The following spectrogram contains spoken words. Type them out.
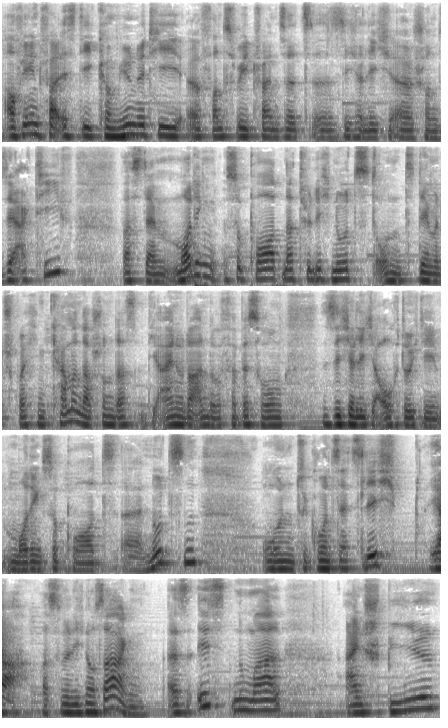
Auf jeden Fall ist die Community äh, von Street Transit äh, sicherlich äh, schon sehr aktiv, was der Modding-Support natürlich nutzt und dementsprechend kann man da schon das, die eine oder andere Verbesserung sicherlich auch durch den Modding-Support nutzen. Und grundsätzlich, ja, was will ich noch sagen? Es ist nun mal ein Spiel,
